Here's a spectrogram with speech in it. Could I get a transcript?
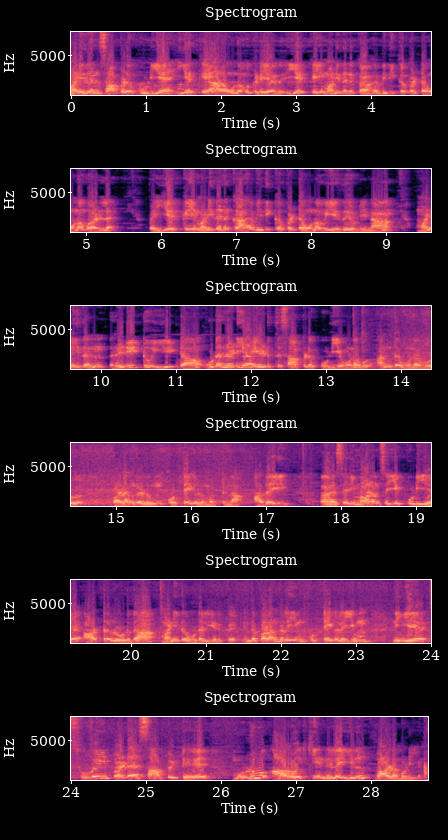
மனிதன் சாப்பிடக்கூடிய இயற்கையான உணவு கிடையாது. இயற்கை மனிதனுக்காக விதிக்கப்பட்ட உணவு அல்ல. இப்ப இயற்கை மனிதனுக்காக விதிக்கப்பட்ட உணவு எது அப்படின்னா மனிதன் ரெடி டு ஈட்டா உடனடியா எடுத்து சாப்பிடக்கூடிய உணவு. அந்த உணவு பழங்களும் கொட்டைகளும் மட்டும்தான். அதை செரிமானம் செய்யக்கூடிய ஆற்றலோடு தான் மனித உடல் இருக்கு. இந்த பழங்களையும் குட்டைகளையும் நீங்க சுவைப்பட சாப்பிட்டு முழு ஆரோக்கிய நிலையில் வாழ முடியும்.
